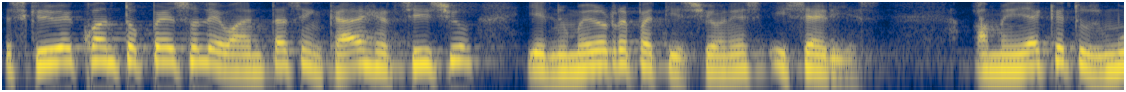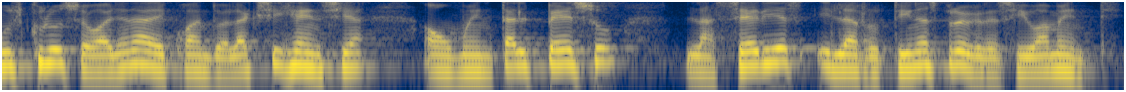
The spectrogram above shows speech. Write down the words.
Escribe cuánto peso levantas en cada ejercicio y el número de repeticiones y series. A medida que tus músculos se vayan adecuando a la exigencia, aumenta el peso, las series y las rutinas progresivamente.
